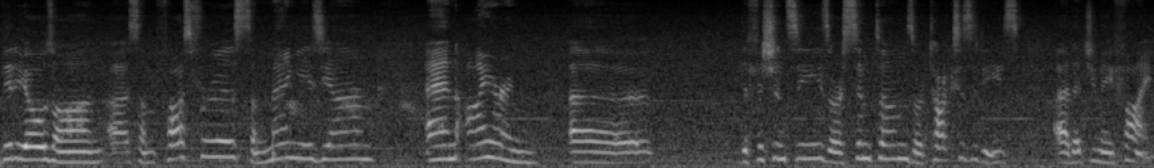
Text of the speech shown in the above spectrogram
videos on uh, some phosphorus, some magnesium, and iron uh, deficiencies or symptoms or toxicities uh, that you may find.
